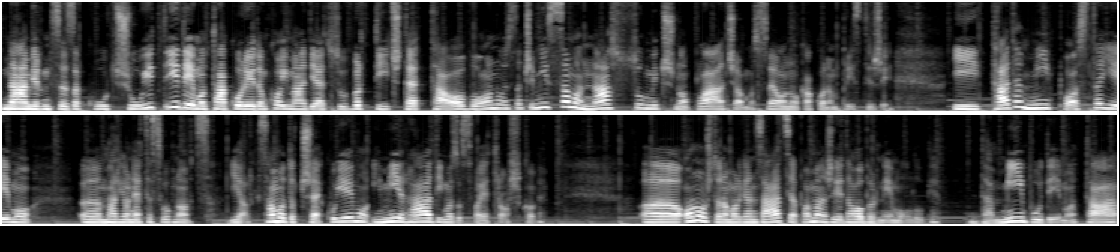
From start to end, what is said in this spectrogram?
namirnice za kuću i idemo tako redom ko ima djecu, vrtić, teta, ovo, ono. Znači mi samo nasumično plaćamo sve ono kako nam pristiže. I tada mi postajemo e, marionete svog novca. Jel? Samo dočekujemo i mi radimo za svoje troškove. E, ono što nam organizacija pomaže je da obrnemo uloge. Da mi budemo ta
